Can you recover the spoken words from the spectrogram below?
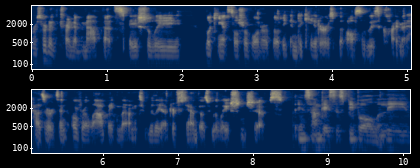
we're sort of trying to map that spatially, looking at social vulnerability indicators, but also these climate hazards and overlapping them to really understand those relationships. In some cases, people live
